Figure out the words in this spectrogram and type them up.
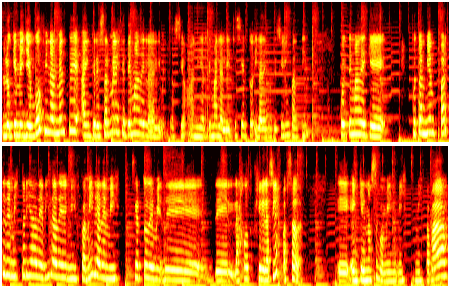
lo que me llevó finalmente a interesarme en este tema de la alimentación y el tema de la leche, ¿cierto? Y la desnutrición infantil, fue el tema de que fue también parte de mi historia de vida, de mi familia, de mi, ¿cierto? De, de, de las generaciones pasadas. Eh, en que, no sé, pues mis, mis, papás,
